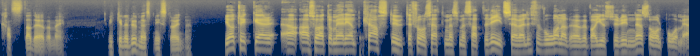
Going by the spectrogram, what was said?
Kastad över mig. Vilken är du mest missnöjd med? Jag tycker eh, alltså att om jag rent krasst utifrån sätter mig som en satellit så är jag väldigt förvånad över vad Jussi Rynnes har hållit på med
